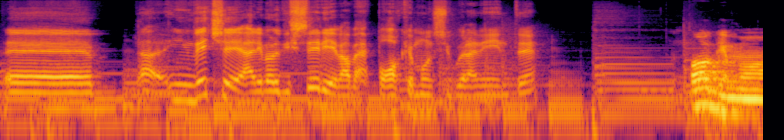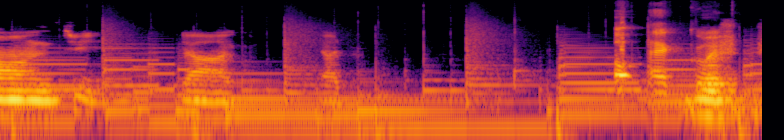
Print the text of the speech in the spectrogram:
Eh, invece a livello di serie, vabbè, Pokémon sicuramente. Pokémon, sì. Già, Oh, ecco.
